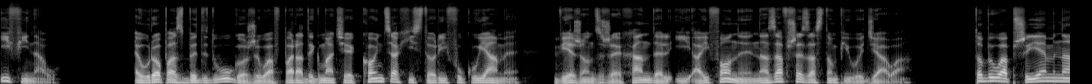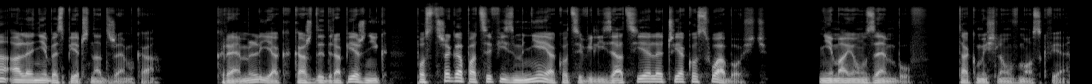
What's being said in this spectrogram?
I finał. Europa zbyt długo żyła w paradygmacie końca historii Fukuyamy, wierząc, że handel i iPhony na zawsze zastąpiły działa. To była przyjemna, ale niebezpieczna drzemka. Kreml, jak każdy drapieżnik, postrzega pacyfizm nie jako cywilizację, lecz jako słabość. Nie mają zębów, tak myślą w Moskwie.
